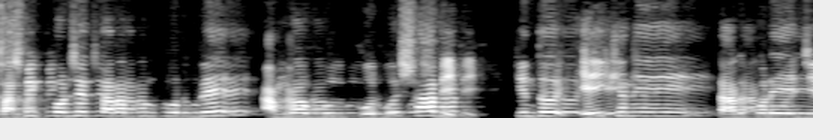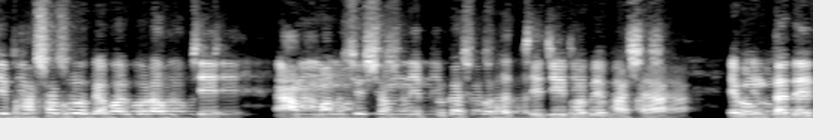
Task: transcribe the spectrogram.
সার্বিক পর্যায়ে তারা ভুল করবে, আমরাও ভুল করব, স্বাভাবিক। কিন্তু এইখানে তারপরে যে ভাষাগুলো ব্যবহার করা হচ্ছে মানুষের সামনে প্রকাশ করা হচ্ছে, যেভাবে ভাষা এবং তাদের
